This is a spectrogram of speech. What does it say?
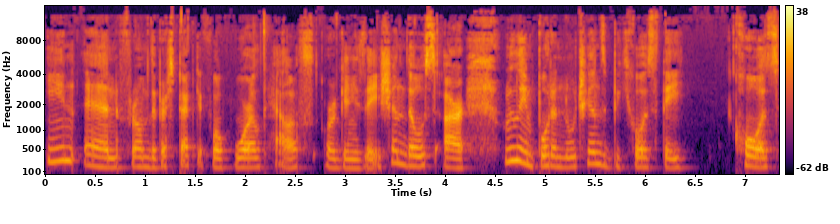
in and from the perspective of world health organization those are really important nutrients because they cause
